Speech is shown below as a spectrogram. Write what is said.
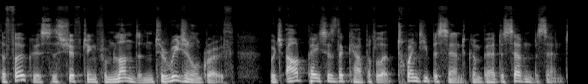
The focus is shifting from London to regional growth, which outpaces the capital at 20% compared to 7%.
